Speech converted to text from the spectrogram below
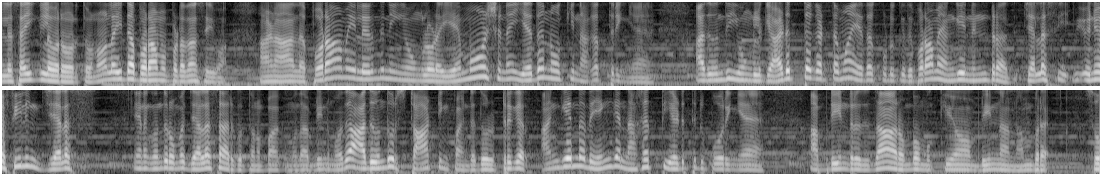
இல்லை சைக்கிளில் வர ஒருத்தனோ லைட்டாக பொறாமைப்பட தான் செய்வான். ஆனால் அந்த பொறாமையிலேருந்து நீங்கள் உங்களோட எமோஷனை எதை நோக்கி நகர்த்துறீங்க? அது வந்து இவங்களுக்கு அடுத்த கட்டமாக எதை கொடுக்குது? பொறாமை அங்கேயே நின்றாது. ஜெலசி யூ ஃபீலிங் ஜெலஸ் எனக்கு வந்து ரொம்ப ஜெலஸாக இருக்கிறத்தனை ஒருத்தனை பார்க்கும்போது அப்படின்னும் போது அது வந்து ஒரு ஸ்டார்டிங் பாயிண்ட் அது ஒரு ட்ரிகர் அங்கேருந்து அதை எங்கே நகர்த்தி எடுத்துகிட்டு போகிறீங்க அப்படின்றது தான் ரொம்ப முக்கியம் அப்படின்னு நான் நம்புகிறேன் ஸோ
